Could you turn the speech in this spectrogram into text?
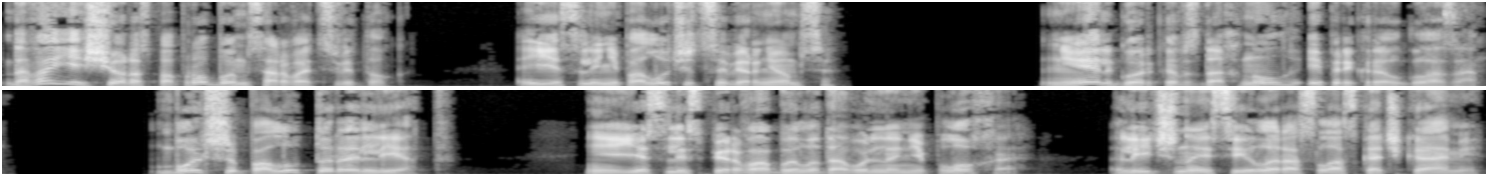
Давай еще раз попробуем сорвать цветок. Если не получится, вернемся». Ниэль горько вздохнул и прикрыл глаза. «Больше полутора лет. И если сперва было довольно неплохо, личная сила росла скачками,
